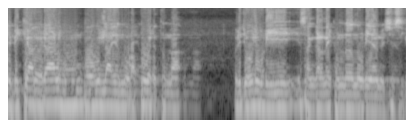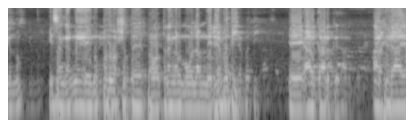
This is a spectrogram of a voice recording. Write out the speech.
ലഭിക്കാതെ ഒരാൾ പോലും പോകില്ല എന്ന് ഉറപ്പുവരുത്തുന്ന ഒരു ജോലി കൂടി ഈ സംഘടനയ്ക്കുണ്ട് എന്നുകൂടി ഞാൻ വിശ്വസിക്കുന്നു. ഈ സംഘടനയുടെ മുപ്പത് വർഷത്തെ പ്രവർത്തനങ്ങൾ മൂലം നിരവധി ആൾക്കാർക്ക് അർഹരായ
